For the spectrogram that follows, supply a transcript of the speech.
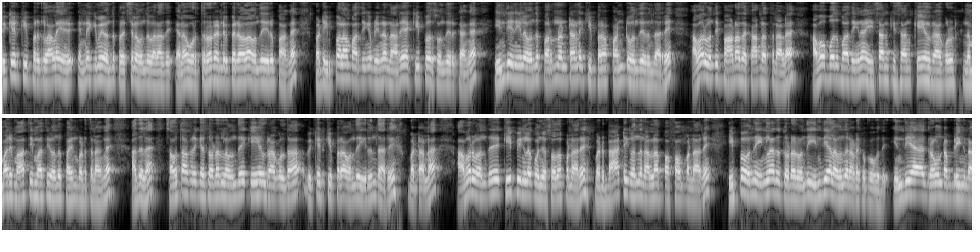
விக்கெட் கீப்பர்களால் என்றைக்குமே வந்து பிரச்சனை வந்து வராது. ஏன்னா ஒருத்தரோ ரெண்டு பேரோ தான் வந்து இருப்பாங்க. பட் இப்போலாம் பார்த்தீங்க அப்படின்னா நிறையா கீப்பர்ஸ் வந்து இருக்காங்க. இந்திய அணியில் வந்து பர்மனண்ட்டான கீப்பராக பண்ட்டு வந்து இருந்தார். அவர் வந்து இப்போ ஆடாத காரணத்தினால அவ்வப்போது பார்த்தீங்கன்னா இசான் கிசான் கேஎல் ராகுல் இந்த மாதிரி மாற்றி மாற்றி வந்து பயன்படுத்தினாங்க. அதில் சவுத் ஆப்பிரிக்கா தொடரில் வந்து கேஎல் ராகுல் தான் விக்கெட் கீப்பராக வந்து இருந்தார். பட் ஆனால் அவர் வந்து கீப்பிங்கில் கொஞ்சம் சொதப்பினார். பட் பேட்டிங் வந்து நல்லா பர்ஃபார்ம் பண்ணார். இப்போ வந்து இங்கிலாந்து தொடர் வந்து இந்தியாவில் வந்து நடக்க போகுது. இந்தியா கிரவுண்ட் அப்படிங்கிற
